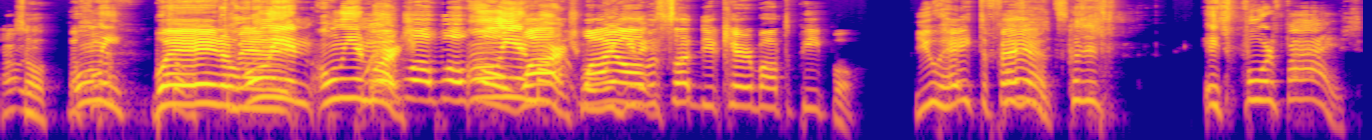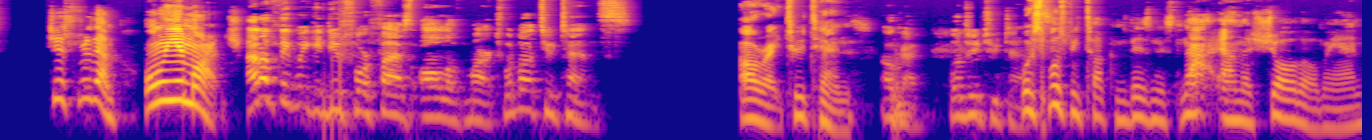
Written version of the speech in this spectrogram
Oh, So the fourth- only Wait so, a so minute. only in only in Whoa, March. Whoa, whoa, whoa. Only in why, March Why all of a sudden do you care about the people? You hate the fans. Because it's it's four fives just for them. Only in March. I don't think we can do four fives all of March. What about two tens? All right, two tens. Okay, we'll do two tens. We're supposed to be talking business, not on the show though, man.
